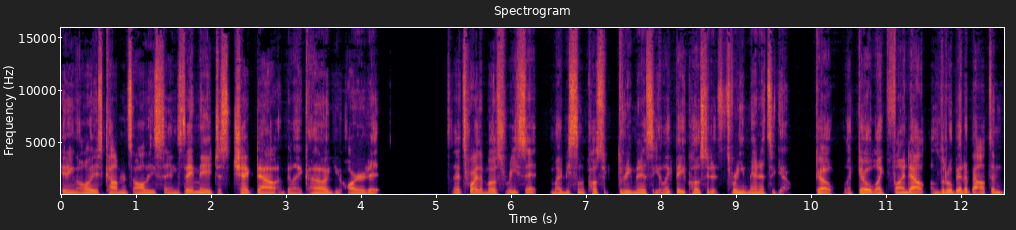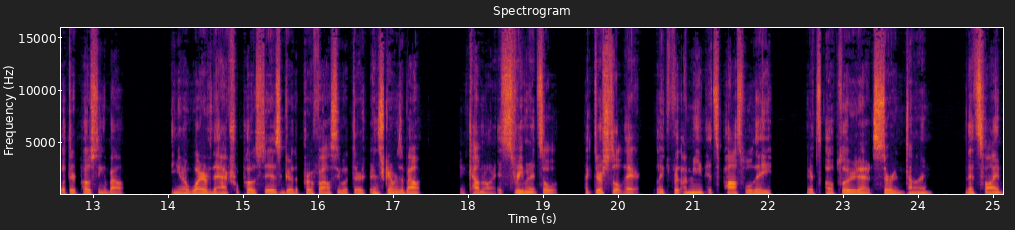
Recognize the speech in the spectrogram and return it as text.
getting all these comments, all these things. They may just checked out and be like, oh, you ordered it. That's why the most recent might be something posted three minutes ago. Like they posted it three minutes ago. Go, like go, like find out a little bit about them, what they're posting about, you know, whatever the actual post is, and go to the profile, see what their Instagram is about, and comment on it. It's three minutes old. Like they're still there. Like for, I mean, it's possible they it's uploaded at a certain time. That's fine.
